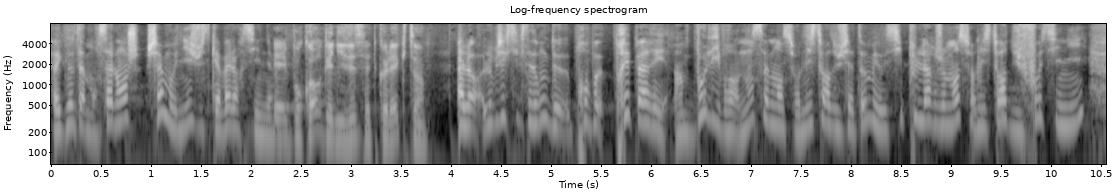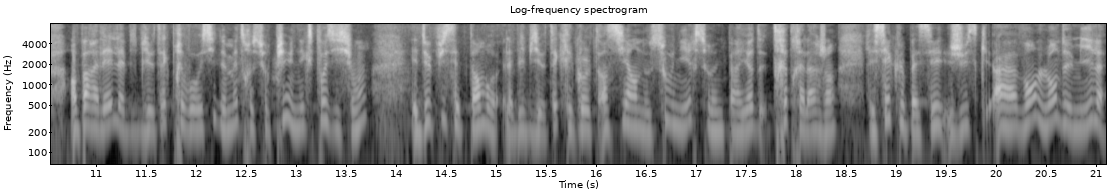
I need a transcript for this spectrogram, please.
avec notamment Salanches, Chamonix jusqu'à Valorcine. Et pourquoi organiser cette collecte? Alors, l'objectif, c'est donc de préparer un beau livre, hein, non seulement sur l'histoire du château, mais aussi plus largement sur l'histoire du Faucigny. En parallèle, la bibliothèque prévoit aussi de mettre sur pied une exposition. Et depuis septembre, la bibliothèque récolte ainsi hein, nos souvenirs sur une période très très large, hein, les siècles passés jusqu'à avant l'an 2000.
